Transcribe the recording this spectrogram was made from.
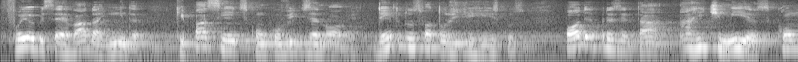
Foi observado ainda que pacientes com Covid-19, dentro dos fatores de riscos, podem apresentar arritmias como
